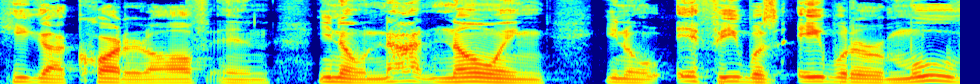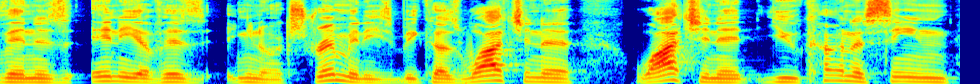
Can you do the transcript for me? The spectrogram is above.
he got carted off, and you know, not knowing you know if he was able to remove in his any of his you know extremities because watching it watching it, you kind of seen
